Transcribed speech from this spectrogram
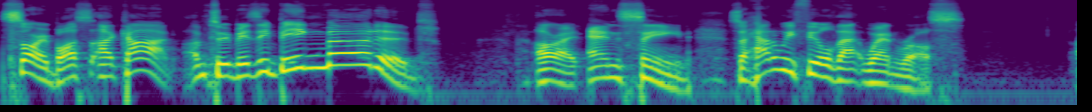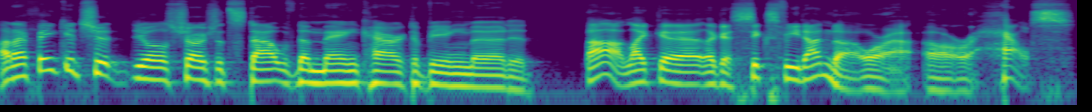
Sorry, boss, I can't. I'm too busy being murdered. All right, and scene. So, how do we feel that went, Ross? And I think it should your show should start with the main character being murdered. Ah, like a like a six feet under or a or a house.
